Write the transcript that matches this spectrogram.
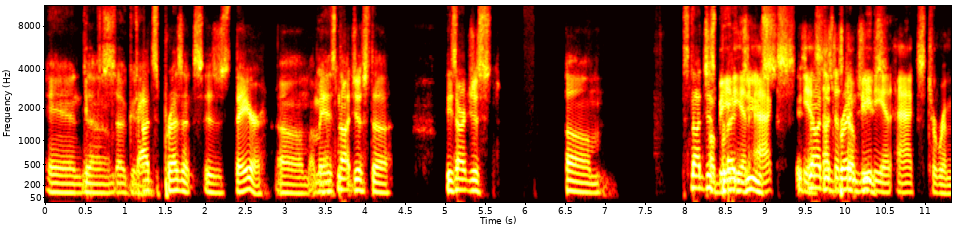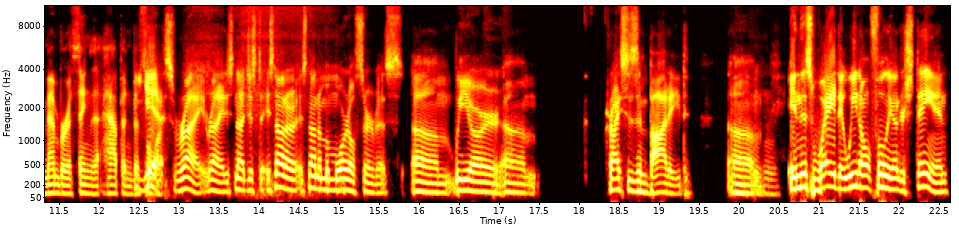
and Yeah, um, so. God's presence is there. Um I mean, Yeah. it's not just a these aren't just um it's not just bread and obedient juice. acts. It's yeah, not it's not just just bread and juice. obedient acts to remember a thing that happened before. Yes, right, right. It's not just it's not a it's not a memorial service. Um we are um Christ is embodied um Mhm. in this way that we don't fully understand.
